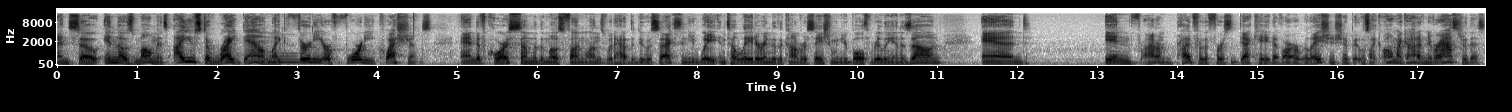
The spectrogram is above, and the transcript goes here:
And so in those moments, I used to write down like mm. 30 or 40 questions. And of course, some of the most fun ones would have to do with sex, and you wait until later into the conversation when you're both really in a zone. And in, I don't know, probably for the first decade of our relationship, it was like, oh my God, I've never asked her this.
